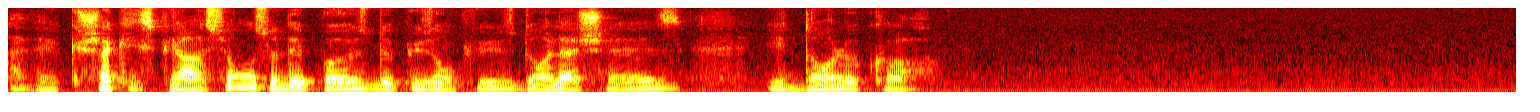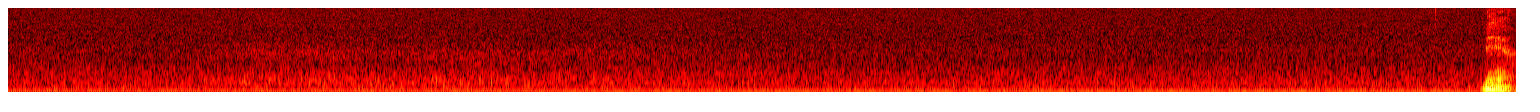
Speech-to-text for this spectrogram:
Avec chaque expiration, on se dépose de plus en plus dans la chaise et dans le corps. Bien.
